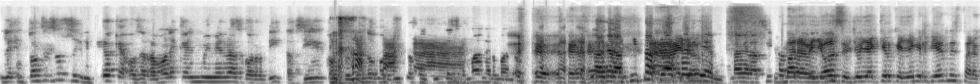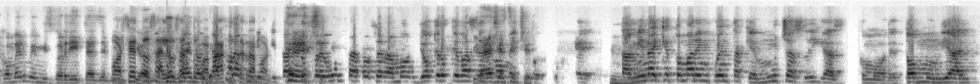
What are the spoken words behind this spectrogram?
entonces eso significa que a José Ramón le caen muy bien las gorditas, sigue consumiendo gorditas el fin de semana, hermano. La grasita te hace no. bien, la grasita Maravilloso. Yo ya quiero que llegue el viernes para comerme mis gorditas. Por cierto, saludos a tu Bueno, mamá, José Ramón. tu pregunta, José Ramón, yo creo que va a ser Gracias, porque. También hay que tomar en cuenta que muchas ligas, como de top mundial,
